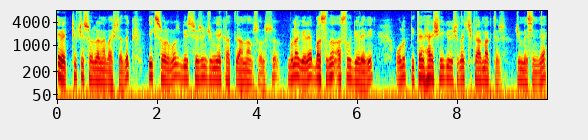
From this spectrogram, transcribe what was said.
Evet, Türkçe sorularına başladık. İlk sorumuz bir sözün cümleye kattığı anlam sorusu. Buna göre basının asıl görevi olup biten her şeyi gün ışığına çıkarmaktır cümlesinde.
